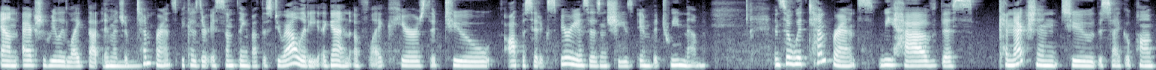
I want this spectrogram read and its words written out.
and I actually really like that image mm. of temperance because there is something about this duality, again, of like, here's the two opposite experiences, and she's in between them. And so with temperance, we have this connection to the psychopomp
